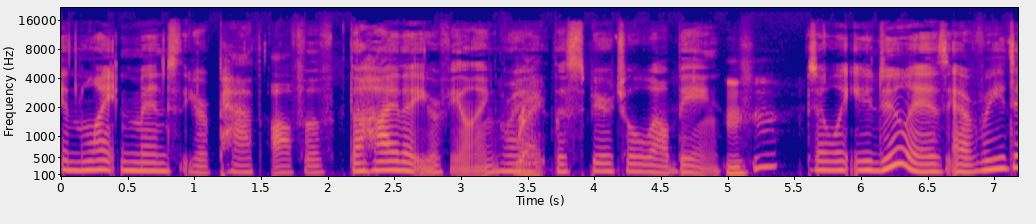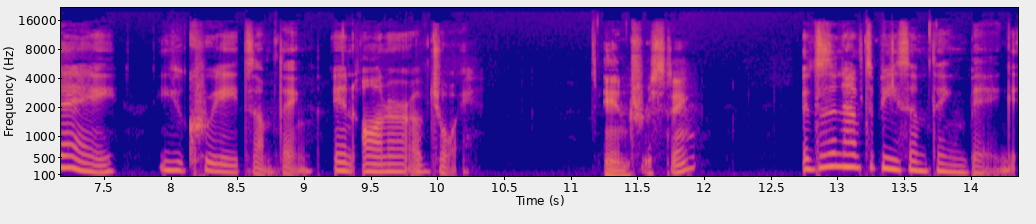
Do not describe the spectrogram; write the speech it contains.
enlightenment, your path off of the high that you're feeling, right? Right. The spiritual well-being. Mm-hmm. So what you do is every day you create something in honor of joy. Interesting. It doesn't have to be something big.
